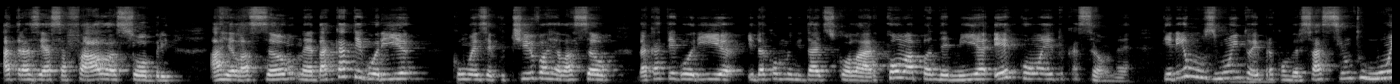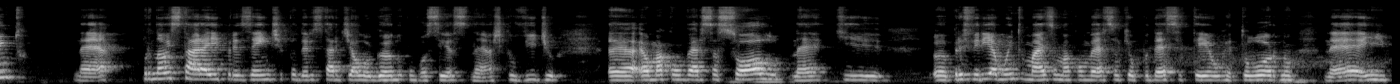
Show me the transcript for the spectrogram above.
a trazer essa fala sobre a relação né, da categoria com o executivo, a relação da categoria e da comunidade escolar com a pandemia e com a educação, né? Queríamos muito aí para conversar, sinto muito, né, por não estar aí presente, poder estar dialogando com vocês, né? Acho que o vídeo é, é uma conversa solo, né, que preferia muito mais uma conversa que eu pudesse ter o retorno, né, e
